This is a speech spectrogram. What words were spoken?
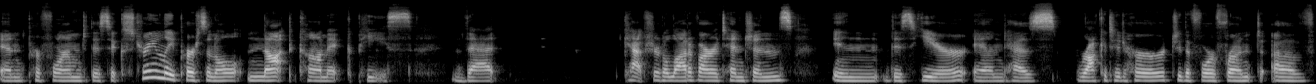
and performed this extremely personal, not comic piece that captured a lot of our attentions in this year and has rocketed her to the forefront of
